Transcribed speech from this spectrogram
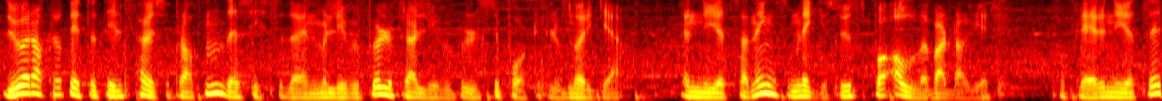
Du har akkurat lyttet til pausepraten det siste døgnet med Liverpool fra Liverpool supporterklubb Norge. En nyhetssending som legges ut på alle hverdager. For flere nyheter,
